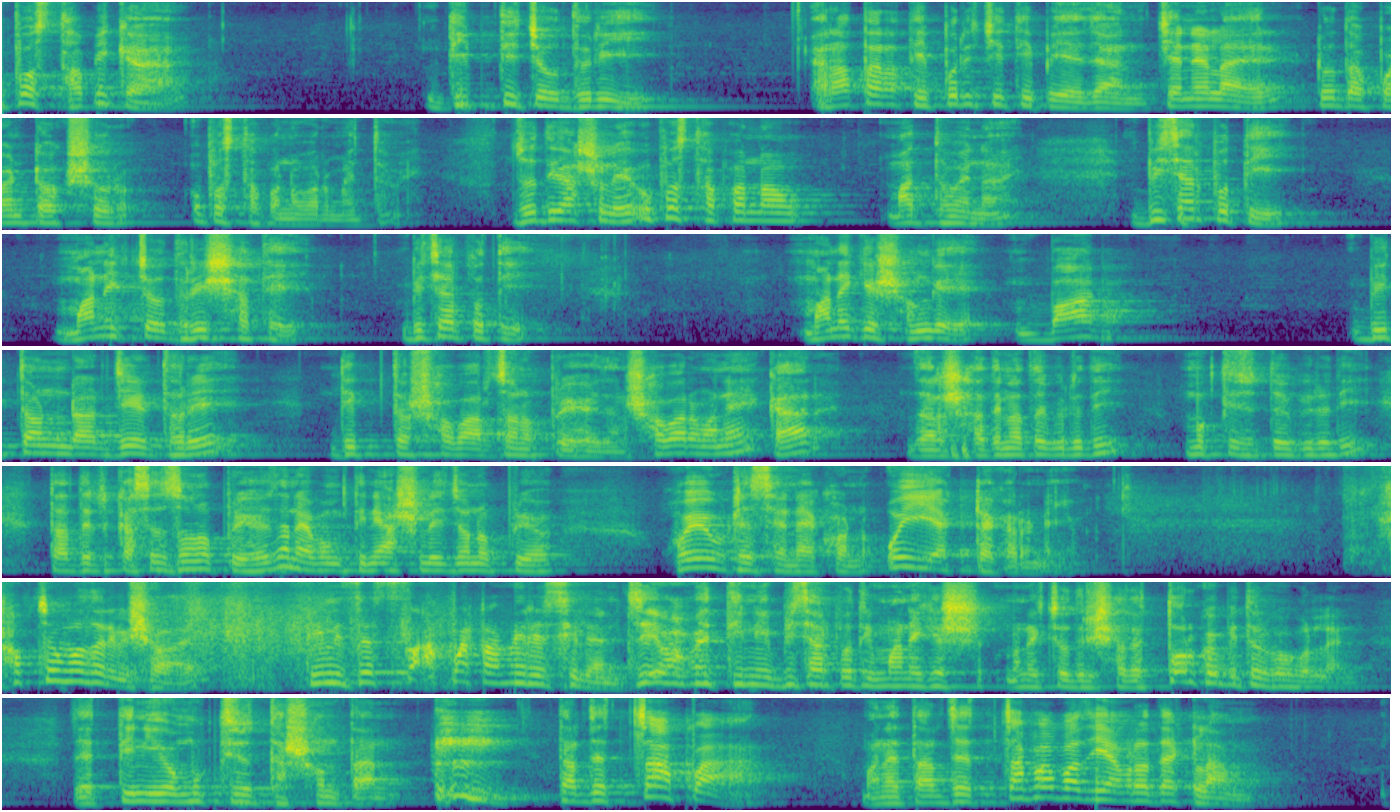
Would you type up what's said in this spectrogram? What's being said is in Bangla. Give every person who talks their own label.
Speaker 1: উপস্থাপিকা দীপ্তি চৌধুরী রাতারাতি পরিচিতি পেয়ে যান চ্যানেল আয়ের টু দ্য পয়েন্ট টক শোর উপস্থাপনার মাধ্যমে। যদি আসলে উপস্থাপনা মাধ্যমে নয়, বিচারপতি মানিক চৌধুরীর সাথে বিচারপতি মানিকের সঙ্গে বাঘ বিতণ্ডার জের ধরে দীপ্ত সবার জনপ্রিয় হয়ে যান। সবার মানে কার? যারা স্বাধীনতা বিরোধী মুক্তিযুদ্ধ বিরোধী তাদের কাছে জনপ্রিয় হয়ে যান এবং তিনি আসলে জনপ্রিয় হয়ে উঠেছেন এখন ওই একটা কারণেই। সবচেয়ে মজার বিষয়, তিনি যে চাপাটা মেরেছিলেন, যেভাবে তিনি বিচারপতি মানিকের মানিক চৌধুরীর সাথে তর্ক বিতর্ক করলেন, যে তিনিও মুক্তিযোদ্ধার সন্তান, তার যে চাপা মানে তার যে চাপাবাজি আমরা দেখলাম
